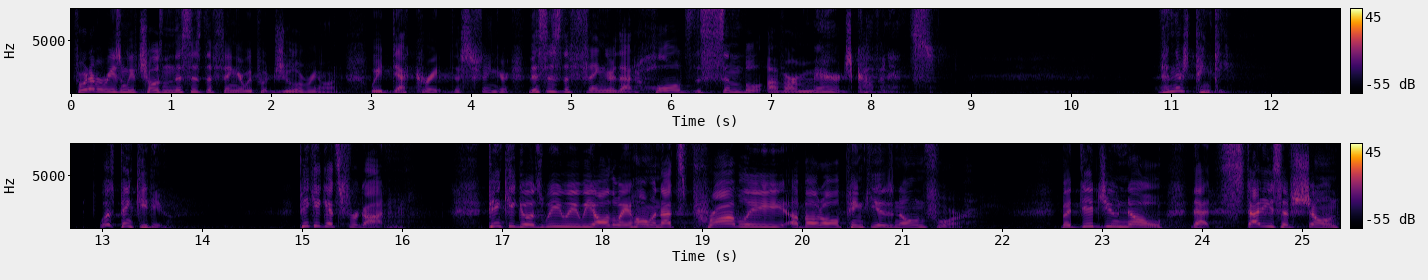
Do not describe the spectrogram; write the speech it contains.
For whatever reason, we've chosen this is the finger we put jewelry on. We decorate this finger. This is the finger that holds the symbol of our marriage covenants. Then there's Pinky. What does Pinky do? Pinky gets forgotten. Pinky goes wee, wee, wee all the way home, and that's probably about all Pinky is known for. But did you know that studies have shown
